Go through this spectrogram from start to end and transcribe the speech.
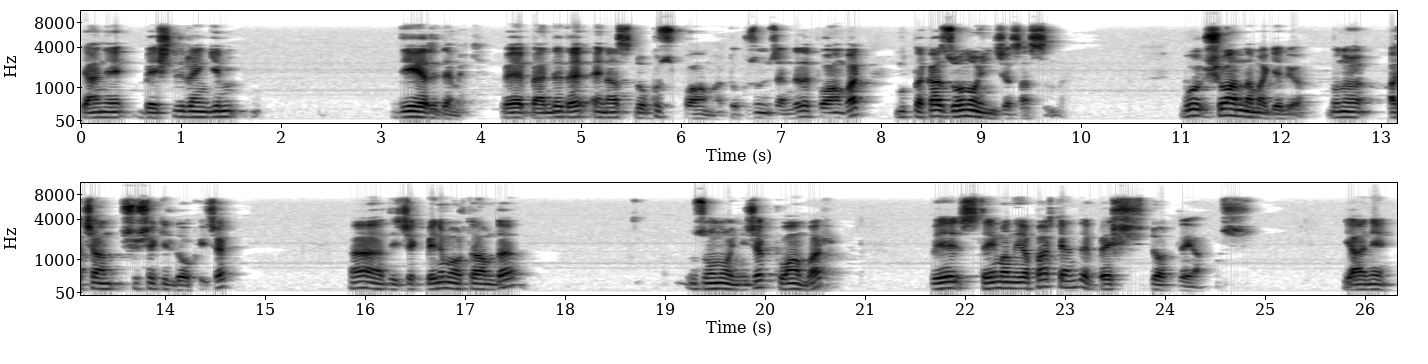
Yani beşli rengim diğeri demek. Ve bende de en az 9 puan var. 9'un üzerinde de puan var. Mutlaka zon oynayacağız aslında. Bu şu anlama geliyor. Bunu açan şu şekilde okuyacak. Ha diyecek benim ortağımda zon oynayacak puan var. Ve Steyman'ı yaparken de 5-4 ile yapmış. Yani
